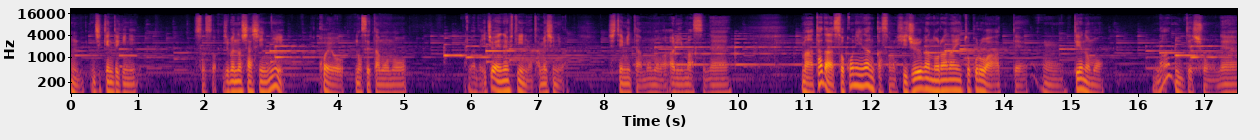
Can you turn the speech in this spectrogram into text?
うん、実験的にそうそう自分の写真に声を載せたものを、まあね、一応 NFT には試しにはしてみたものはありますね。まあただそこになんかその比重が乗らないところはあって、うん、っていうのも何でしょうね。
